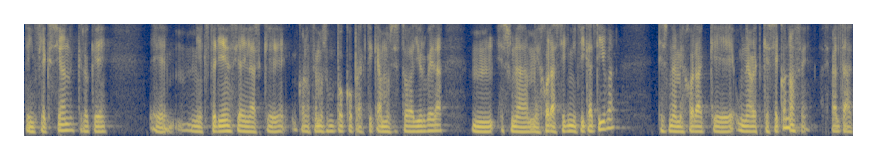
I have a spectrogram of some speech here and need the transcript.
de inflexión. Creo que eh, mi experiencia en las que conocemos un poco, practicamos esto de Ayurveda, mm, es una mejora significativa, es una mejora que una vez que se conoce, hace falta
